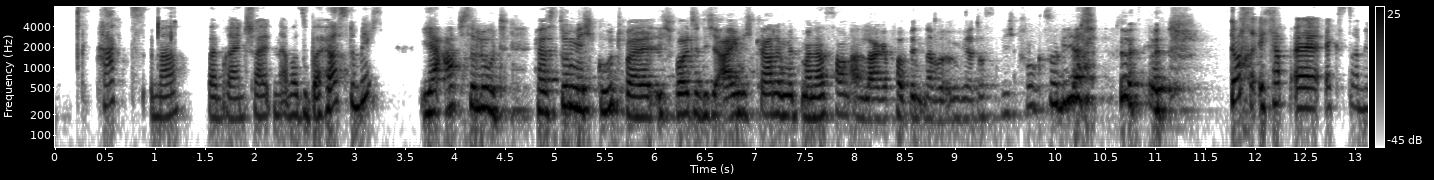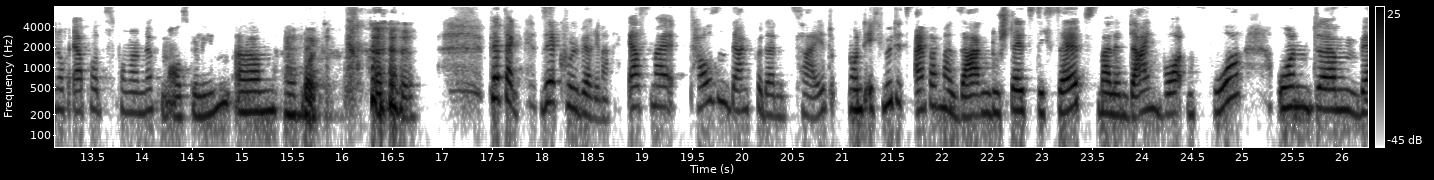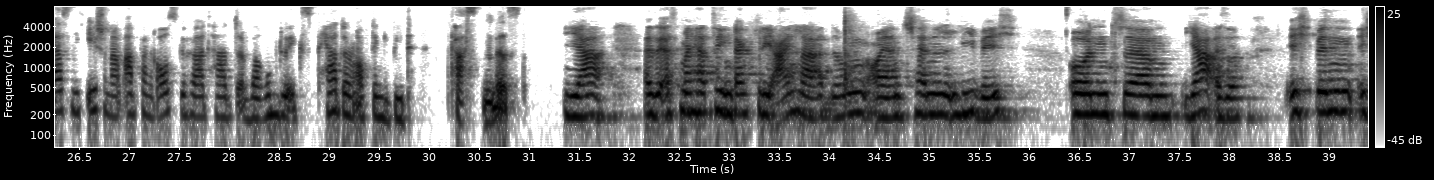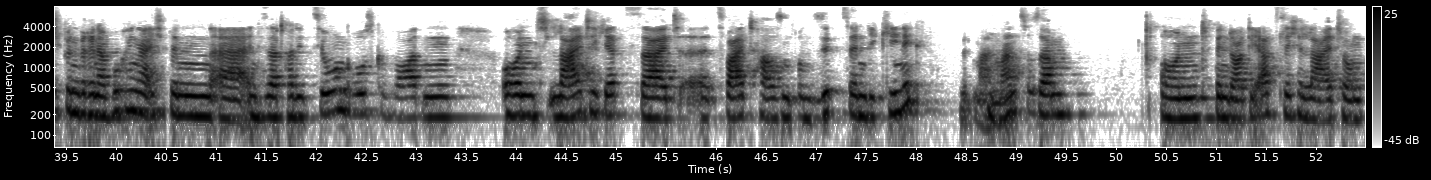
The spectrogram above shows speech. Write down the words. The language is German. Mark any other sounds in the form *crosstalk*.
es immer beim Reinschalten, aber super. Hörst du mich? Ja, absolut. Hörst du mich gut, weil ich wollte dich eigentlich gerade mit meiner Soundanlage verbinden, aber irgendwie hat das nicht funktioniert. *laughs* Doch, ich habe äh, extra mir noch AirPods von meinem Neffen ausgeliehen. Ähm, Perfekt. *laughs* Perfekt, sehr cool, Verena. Erstmal tausend Dank für deine Zeit und ich würde jetzt einfach mal sagen, du stellst dich selbst mal in deinen Worten vor und ähm, wer es nicht eh schon am Anfang rausgehört hat, warum du Expertin auf dem Gebiet Fasten bist. Ja, also erstmal herzlichen Dank für die Einladung. Euren Channel liebe ich. Und ähm, ja, also ich bin, ich bin Verena Buchinger, ich bin äh, in dieser Tradition groß geworden und leite jetzt seit 2017 äh, die Klinik mit meinem mhm. Mann zusammen und bin dort die ärztliche Leitung.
